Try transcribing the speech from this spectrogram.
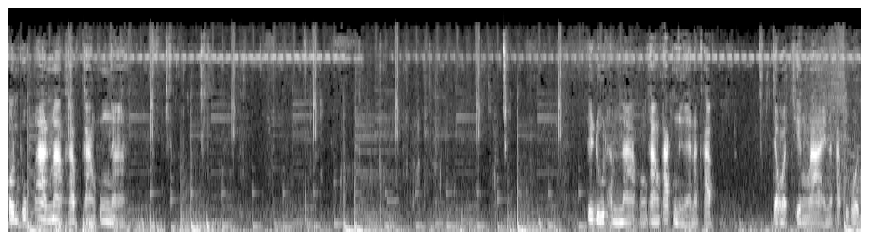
คนพุกพ่านมากครับ กลางทุ่งนาฤดูทำนาของทางภาคเหนือนะครับ จังหวัดเชียงรายนะครับทุกคน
